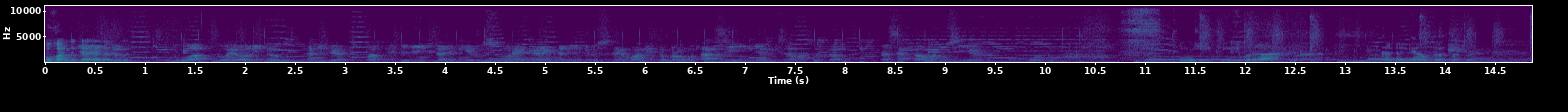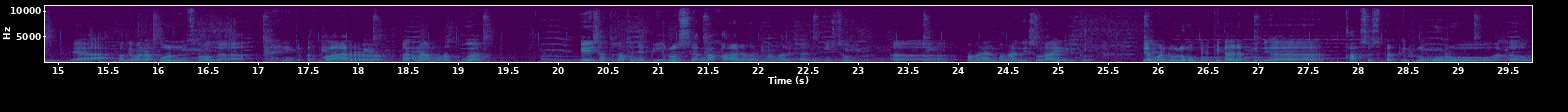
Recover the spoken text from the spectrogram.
bukan ya, dari itu dua dua hewan itu kandidat kuatnya jadi dari virus mereka yang tadinya virus hewan itu bermutasi yang bisa masuk ke reseptor manusia. Waduh. Tinggi tinggi berat berat. Kagak nyampe otaknya. Ya bagaimanapun semoga ini cepat kelar. Karena menurut gua ini satu-satunya virus yang nggak kalah dengan pengalihan isu eh, pengalihan-pengalihan isu lain gitu zaman dulu mungkin kita ada punya kasus seperti flu burung atau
